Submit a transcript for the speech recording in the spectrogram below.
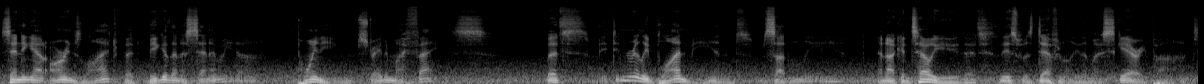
sending out orange light but bigger than a centimeter, pointing straight in my face. But it didn't really blind me, and suddenly, and I can tell you that this was definitely the most scary part.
